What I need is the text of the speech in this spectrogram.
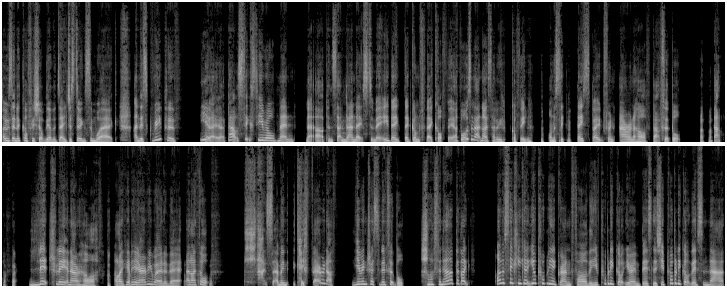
I was in a coffee shop the other day just doing some work, and this group of, you know, about 60 year old men met up and sat mm. down next to me. They, they'd gone for their coffee. I thought, wasn't that nice having coffee? Honestly, they spoke for an hour and a half about football. That, literally an hour and a half. And I could hear every word of it. And I thought, that's, I mean, okay, fair enough. You're interested in football, half an hour, but like, I was thinking, you're probably a grandfather. You've probably got your own business. You've probably got this and that.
